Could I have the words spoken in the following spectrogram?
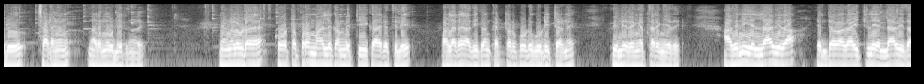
ഒരു ചടങ്ങ് നടന്നുകൊണ്ടിരുന്നത്. ഞങ്ങളിവിടെ കോട്ടപ്പുറം മാൽ കമ്മിറ്റി കാര്യത്തിൽ വളരെയധികം കെട്ടുറപ്പോട് കൂടിയിട്ടാണ് ഇതിന് രംഗത്തിറങ്ങിയത്. അതിന് എല്ലാവിധ എന്റെ വകയായിട്ടുള്ള എല്ലാവിധ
